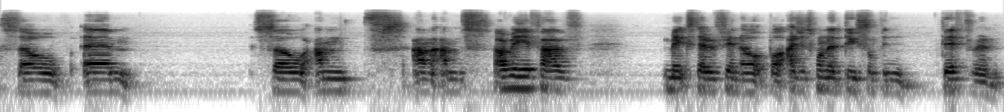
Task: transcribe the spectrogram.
so, um, so I'm, I'm, I'm sorry if I've mixed everything up, but I just want to do something different,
